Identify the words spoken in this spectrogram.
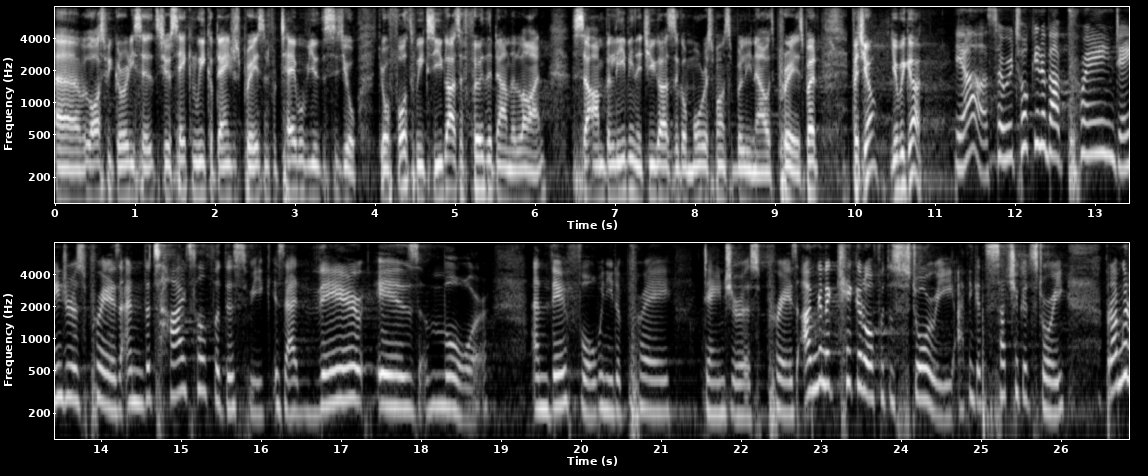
uh, last week already. So, it's your second week of dangerous prayers. And for Tableview, this is your, your fourth week. So, you guys are further down the line. So, I'm believing that you guys have got more responsibility now with prayers. But, but yeah, here we go. Yeah, so we're talking about praying dangerous prayers. And the title for this week is that there is more. And therefore, we need to pray dangerous prayers. I'm going to kick it off with a story. I think it's such a good story, but I'm going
